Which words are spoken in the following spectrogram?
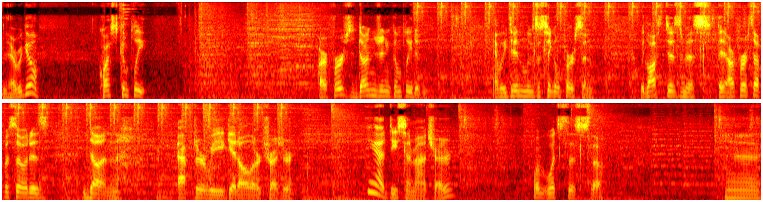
There we go. Quest complete. Our first dungeon completed. And we didn't lose a single person. We lost Dismas. Our first episode is done after we get all our treasure. You got a decent amount of treasure. What, what's this, though? Uh,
